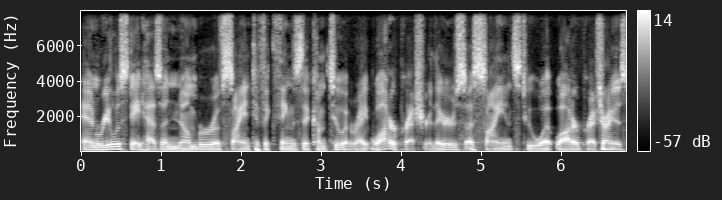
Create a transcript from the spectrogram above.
and real estate has a number of scientific things that come to it, right? Water pressure, there's a science to what water pressure right. is,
